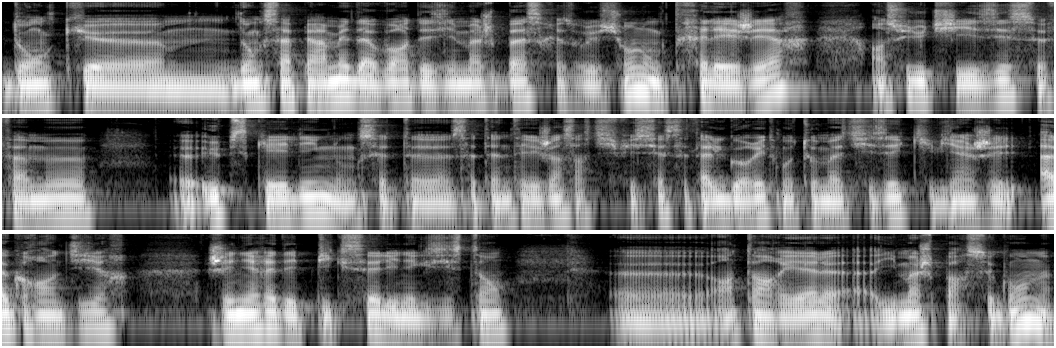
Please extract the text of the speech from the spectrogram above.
Donc, euh, donc ça permet d'avoir des images basse résolution, donc très légères. Ensuite, utiliser ce fameux euh, upscaling, donc euh, cette, intelligence artificielle, cet algorithme automatisé qui vient agrandir, générer des pixels inexistants en temps réel, image par seconde,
